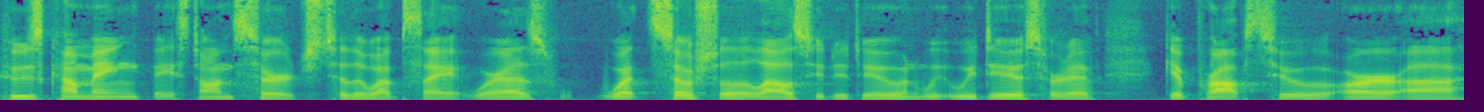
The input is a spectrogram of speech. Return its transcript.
who's coming based on search to the website. Whereas what social allows you to do, and we, we do sort of give props to our uh,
